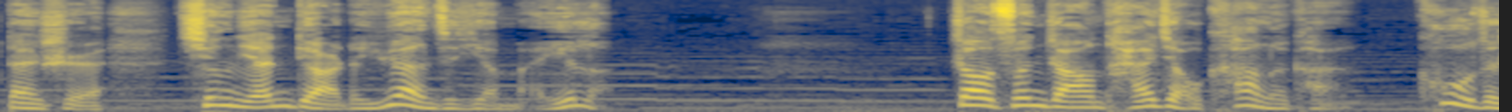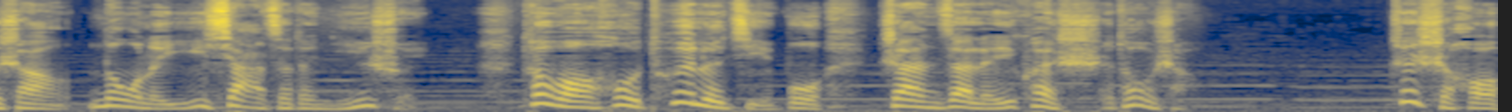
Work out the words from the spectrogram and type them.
但是青年点的院子也没了。赵村长抬脚看了看，裤子上弄了一下子的泥水，他往后退了几步，站在了一块石头上。这时候，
